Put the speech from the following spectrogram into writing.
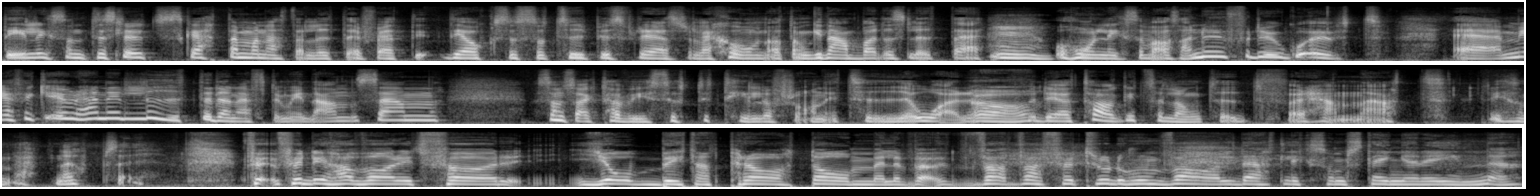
det är liksom, till slut skrattar man nästan lite, för att det, det är också så typiskt för deras relation, att de gnabbades lite. Mm. Och hon liksom var så här, nu får du gå ut. Eh, men jag fick ur henne lite den eftermiddagen. Sen, som sagt, har vi suttit till och från i tio år. Ja. För det har tagit så lång tid för henne att liksom öppna upp sig. För, för det har varit för jobbigt att prata om, eller va, va, varför tror du hon valde att liksom stänga det inne?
